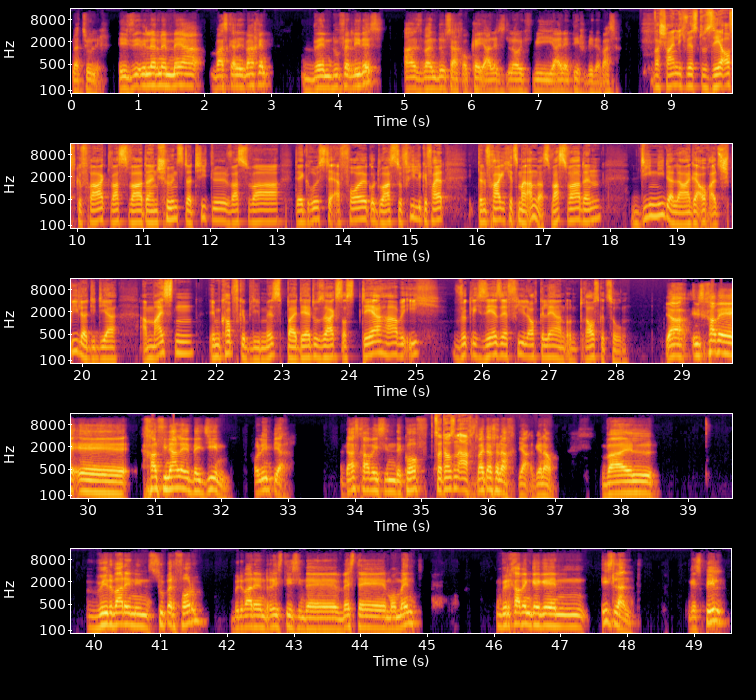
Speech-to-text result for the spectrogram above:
natürlich. Ich lerne mehr, was kann ich machen, wenn du verlierst, als wenn du sagst, okay, alles läuft wie eine Tisch wie der Wasser. Wahrscheinlich wirst du sehr oft gefragt, was war dein schönster Titel, was war der größte Erfolg und du hast so viele gefeiert. Dann frage ich jetzt mal anders. Was war denn die Niederlage auch als Spieler, die dir am meisten im Kopf geblieben ist, bei der du sagst, aus der habe ich wirklich sehr, sehr viel auch gelernt und rausgezogen? Ja, ich habe äh, Halbfinale Beijing, Olympia das habe ich in den Kopf. 2008. 2008, ja, genau. Weil wir waren in super Form. Wir waren richtig in der besten Moment. Wir haben gegen Island gespielt.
